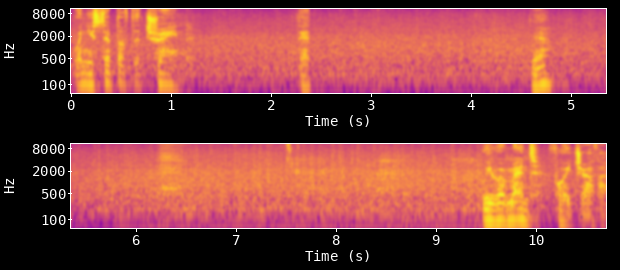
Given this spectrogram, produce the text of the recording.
When you stepped off the train. That Yeah? we were meant for each other.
